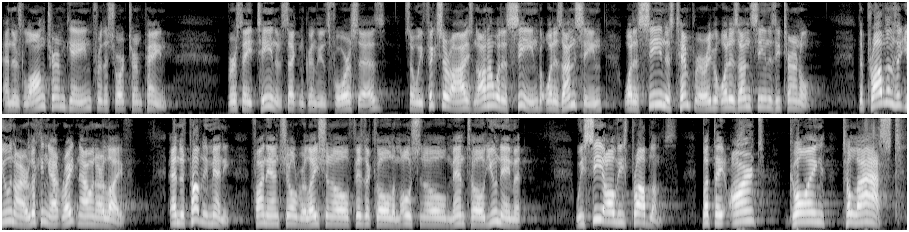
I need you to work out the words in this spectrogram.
And there's long term gain for the short term pain. Verse 18 of 2 Corinthians 4 says, So we fix our eyes not on what is seen, but what is unseen. What is seen is temporary, but what is unseen is eternal. The problems that you and I are looking at right now in our life, and there's probably many financial, relational, physical, emotional, mental, you name it. We see all these problems, but they aren't going to last.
